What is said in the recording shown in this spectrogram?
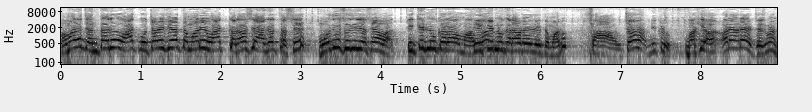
અમારે જનતા જો વાત પહોંચાડી છે તમારી વાત કરાવશે આગળ થશે. મોદી સુધી જશે આ વાત. ટિકિટનું કરાવો ટિકિટનું કરાવડે છે તમારું. સારું. ચલો નીકળું. બાકી અરે અરે જજમાન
